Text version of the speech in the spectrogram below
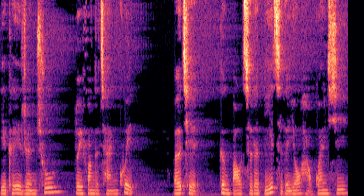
也可以忍出对方的惭愧，而且。更保持了彼此的友好关系。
